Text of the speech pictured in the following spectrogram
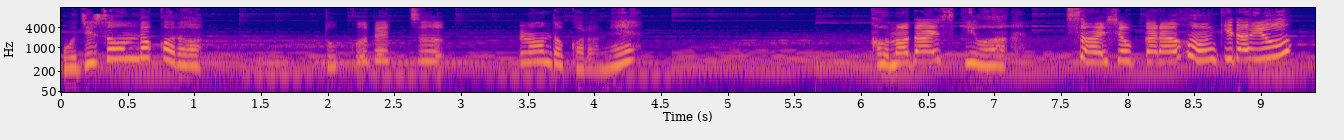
おじさんだから、特別、なんだからね。この大好きは、最初から本気だよ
